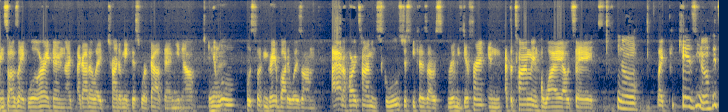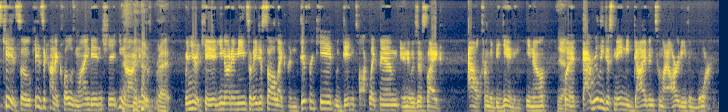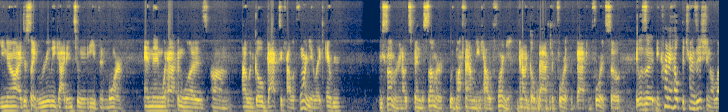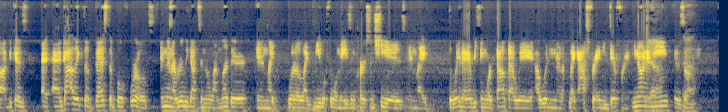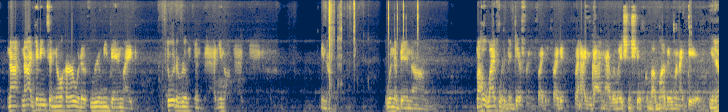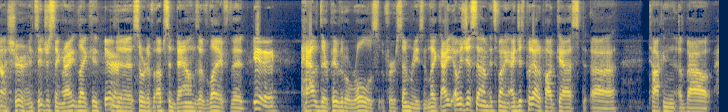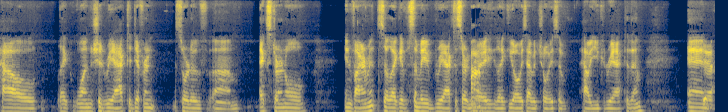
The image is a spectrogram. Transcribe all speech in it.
And so I was like, well, all right, then I, I gotta like try to make this work out then, you know? And then what was fucking great about it was, um, I had a hard time in schools just because I was really different. And at the time in Hawaii, I would say, you know, like kids, you know, it's kids. So kids are kind of closed minded and shit. You know how it is right. when you're a kid, you know what I mean? So they just saw like a different kid who didn't talk like them, and it was just like out from the beginning, you know? Yeah. But that really just made me dive into my art even more, you know? I just like really got into it even more. And then what happened was um, I would go back to California like every every summer and I would spend the summer with my family in California and I'd go back and forth and back and forth. So it was a, it kind of helped the transition a lot because I, I got like the best of both worlds. And then I really got to know my mother and like what a like beautiful, amazing person she is. And like the way that everything worked out that way, I wouldn't uh, like ask for any different. You know what Yeah. I mean? Cause Yeah. um, not, not getting to know her would have really been like, it would have really been bad, you know, that, you know, wouldn't have been, um, my whole life would have been different if I if I didn't if I hadn't gotten that relationship with my mother when I did. You Yeah, know? sure. It's interesting, right? Like it, Yeah. the sort of ups and downs of life that Yeah. have their pivotal roles for some reason. Like I, I was just um it's funny, I just put out a podcast uh talking about how like one should react to different sort of um external environment. So like if somebody reacts a certain Uh-huh. way, like you always have a choice of how you could react to them. And Yeah.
